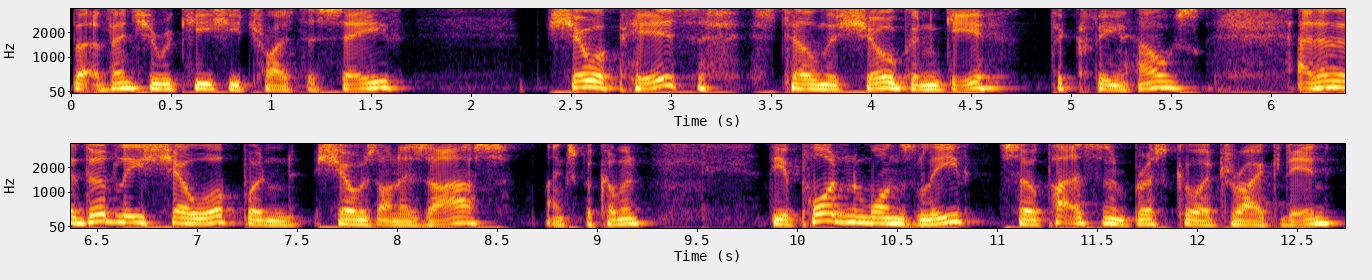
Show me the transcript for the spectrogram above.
but eventually Rikishi tries to save. Show appears, still in the Shogun gear, to clean house. And then the Dudleys show up and Show's on his ass. Thanks for coming. The important ones leave, so Patterson and Brisco are dragged in.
